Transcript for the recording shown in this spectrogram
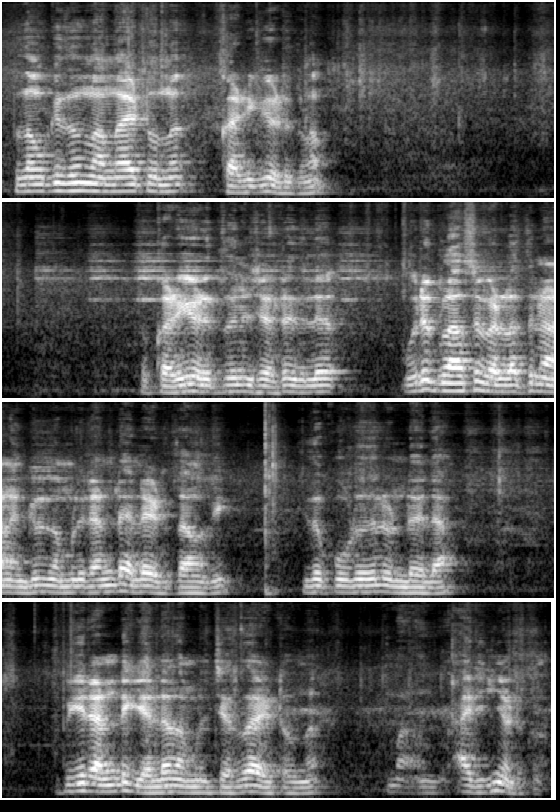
അപ്പോൾ നമുക്കിത് നന്നായിട്ടൊന്ന് കഴുകിയെടുക്കണം. കഴുകിയെടുത്തതിന് ശേഷം ഇതിൽ ഒരു ഗ്ലാസ് വെള്ളത്തിനാണെങ്കിൽ നമ്മൾ രണ്ട് ഇല എടുത്താൽ മതി. ഇത് കൂടുതലുണ്ട് ഇല. അപ്പോൾ ഈ രണ്ട് ഇല നമ്മൾ ചെറുതായിട്ടൊന്ന് അരിഞ്ഞെടുക്കണം.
